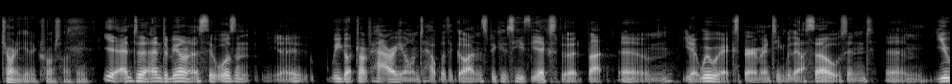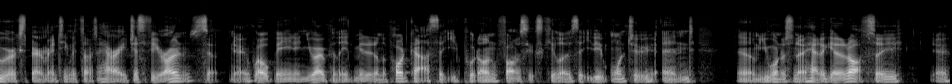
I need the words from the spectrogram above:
trying to get across. I think. Yeah, and to and to be honest, it wasn't you know we got Dr. Harry on to help with the guidance because he's the expert, but um, you know we were experimenting with ourselves, and um, you were experimenting with Dr. Harry just for your own you know well being, and you openly admitted on the podcast that you'd put on five or six kilos that you didn't want to, and um, you wanted to know how to get it off. So you, you know,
